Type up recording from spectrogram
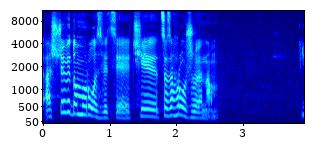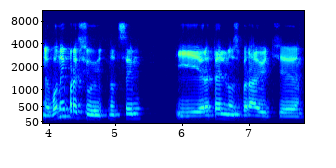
А що відомо розвідці? Чи це загрожує нам? Вони працюють над цим і ретельно збирають е, е,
